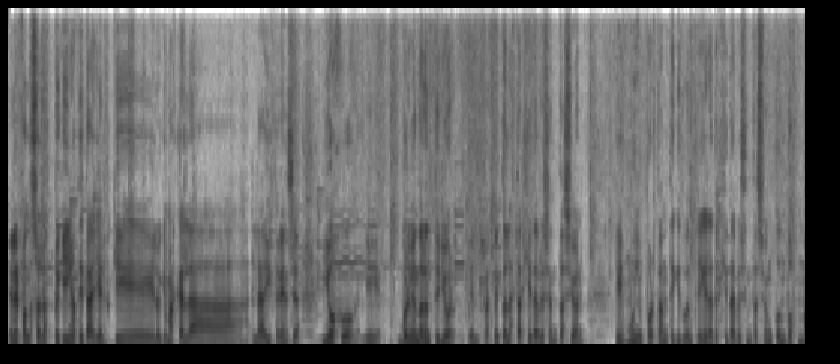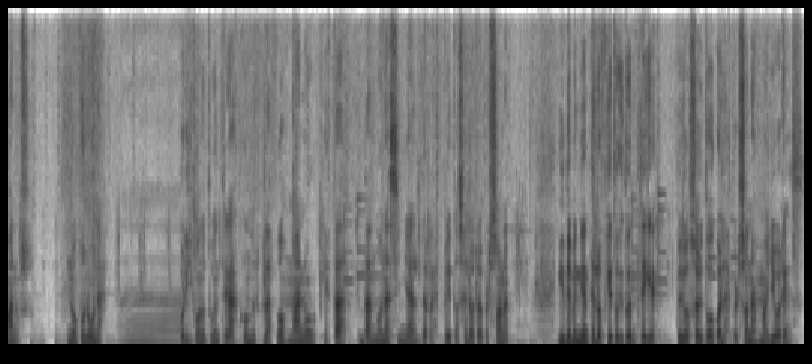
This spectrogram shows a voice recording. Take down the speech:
en el fondo son los pequeños detalles los que, lo que marcan la, diferencia. Y ojo, eh, volviendo a lo anterior, el, respecto a las tarjetas de presentación, es muy importante que tú entregues la tarjeta de presentación con dos manos, no con una. Porque cuando tú entregas con las dos manos, estás dando una señal de respeto hacia la otra persona. Independiente del objeto que tú entregues, pero sobre todo con las personas mayores,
